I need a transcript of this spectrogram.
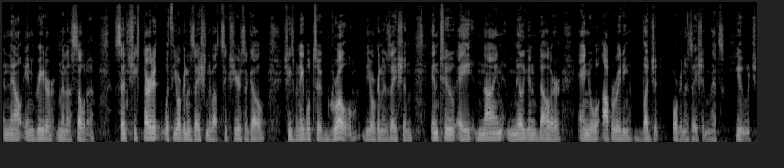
and now in greater Minnesota. Since she started with the organization about six years ago, she's been able to grow the organization into a $9 million annual operating budget organization. That's huge.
